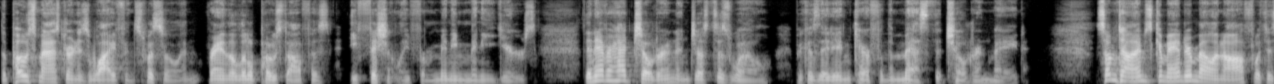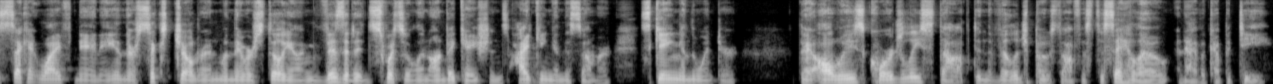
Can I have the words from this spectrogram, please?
The postmaster and his wife in Switzerland ran the little post office efficiently for many, many years. They never had children, and just as well, because they didn't care for the mess that children made. Sometimes Commander Melanoff, with his second wife Nanny and their six children when they were still young, visited Switzerland on vacations, hiking in the summer, skiing in the winter. They always cordially stopped in the village post office to say hello and have a cup of tea.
